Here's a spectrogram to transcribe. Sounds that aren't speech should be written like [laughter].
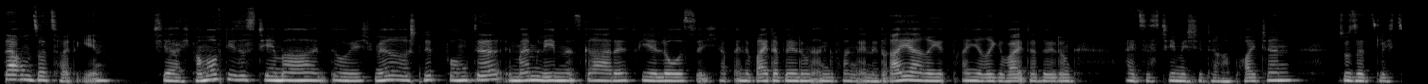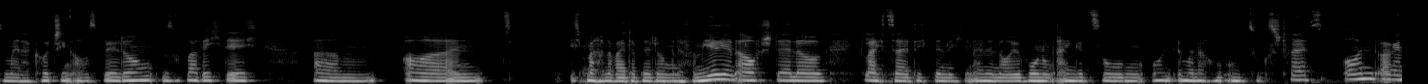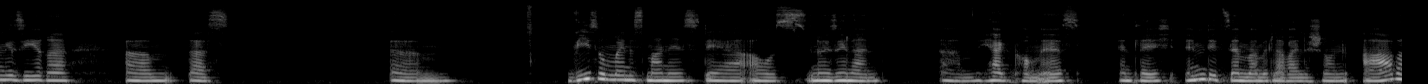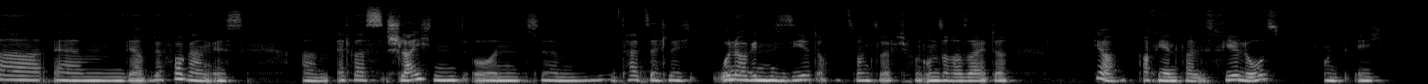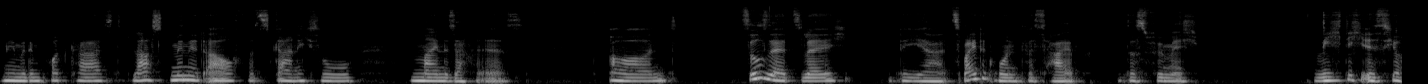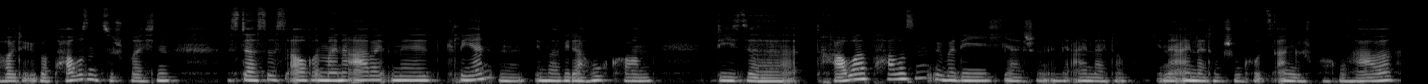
darum soll es heute gehen. Tja, ich komme auf dieses Thema durch mehrere Schnittpunkte. In meinem Leben ist gerade viel los. Ich habe eine Weiterbildung angefangen, eine dreijährige, dreijährige Weiterbildung als systemische Therapeutin, zusätzlich zu meiner Coaching-Ausbildung. Super wichtig. Ähm, und ich mache eine Weiterbildung in der Familienaufstellung. Gleichzeitig bin ich in eine neue Wohnung eingezogen und immer noch im Umzugsstress und organisiere ähm, das ähm, Visum meines Mannes, der aus Neuseeland ähm, hergekommen ist, endlich im Dezember mittlerweile schon. Aber ähm, der, der, Vorgang ist ähm, etwas schleichend und ähm, tatsächlich unorganisiert, auch nicht zwangsläufig von unserer Seite. Ja, auf jeden Fall ist viel los und ich nehme den Podcast Last Minute auf, was gar nicht so meine Sache ist. Und zusätzlich der zweite Grund, weshalb das für mich wichtig ist, hier heute über Pausen zu sprechen, ist, dass es auch in meiner Arbeit mit Klienten immer wieder hochkommt. Diese Trauerpausen, über die ich ja schon in der Einleitung, in der Einleitung schon kurz angesprochen habe,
